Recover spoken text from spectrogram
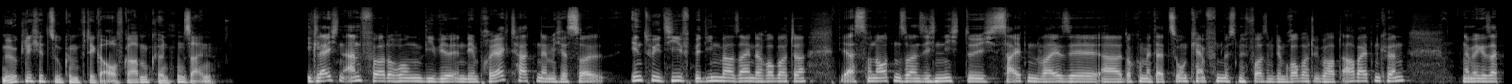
Mögliche zukünftige Aufgaben könnten sein. Die gleichen Anforderungen, die wir in dem Projekt hatten, nämlich es soll intuitiv bedienbar sein, der Roboter. Die Astronauten sollen sich nicht durch seitenweise äh, Dokumentation kämpfen müssen, bevor sie mit dem Roboter überhaupt arbeiten können. Dann haben wir gesagt,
